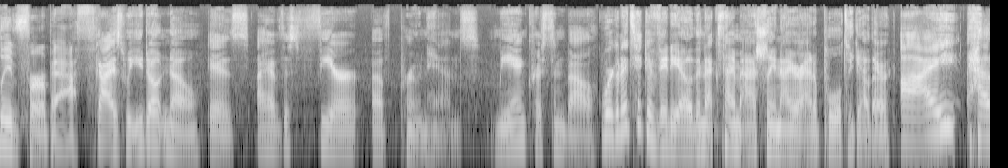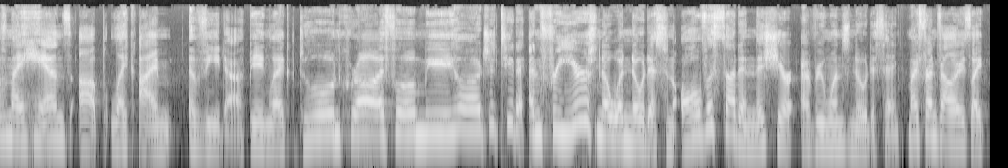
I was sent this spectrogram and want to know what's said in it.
live for a bath. Guys, what you don't know is I have this fear of prune hands. Me and Kristen Bell. We're going to take a video the next time Ashley and I are at a pool together. I have my hands up like I'm Evita, being like, Don't cry for me, Argentina. And for years, no one noticed. And all of a sudden, this year, everyone's noticing. My friend Valerie's like,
